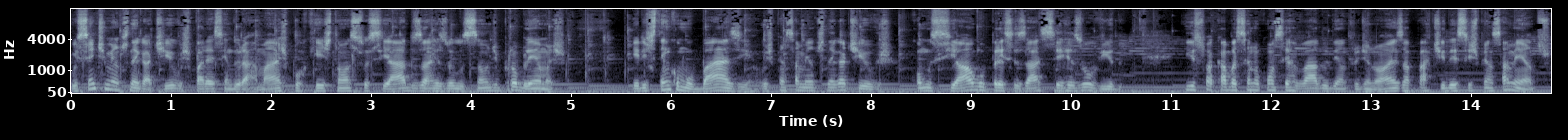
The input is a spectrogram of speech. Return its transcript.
Os sentimentos negativos parecem durar mais porque estão associados à resolução de problemas. Eles têm como base os pensamentos negativos, como se algo precisasse ser resolvido isso acaba sendo conservado dentro de nós a partir desses pensamentos.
